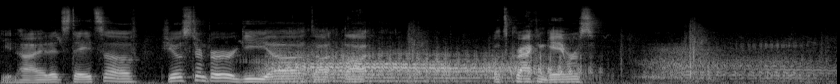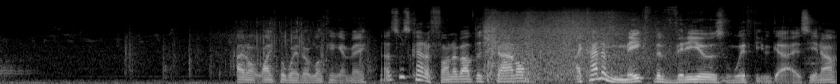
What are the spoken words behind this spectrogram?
United States of Geosternbergia dot dot. What's cracking, gamers? I don't like the way they're looking at me. That's what's kind of fun about this channel. I kind of make the videos with you guys, you know?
